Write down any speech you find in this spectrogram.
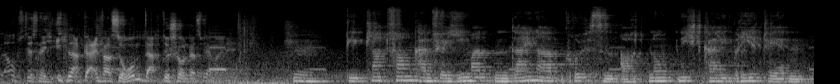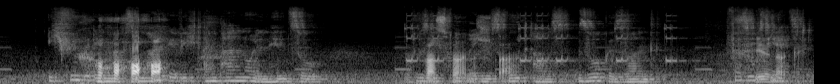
Glaubst es nicht. Ich lag da einfach so rum, dachte schon, das wäre meine... Die Plattform kann für jemanden deiner Größenordnung nicht kalibriert werden. Ich füge dem Maximalgewicht ein paar Nullen hinzu. Du Was siehst für ein übrigens Spaß. gut aus, so gesund. Versuch's Vielen Dank. jetzt.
